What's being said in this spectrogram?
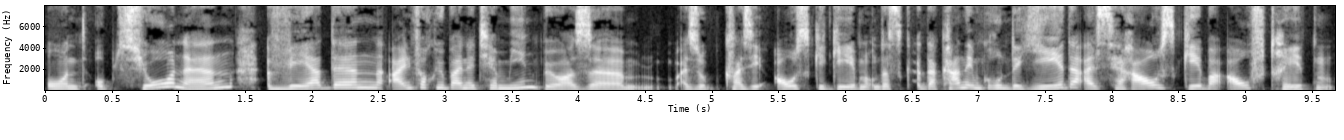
Und Optionen werden einfach über eine Terminbörse, also quasi ausgegeben. Und das, da kann im Grunde jeder als Herausgeber auftreten.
